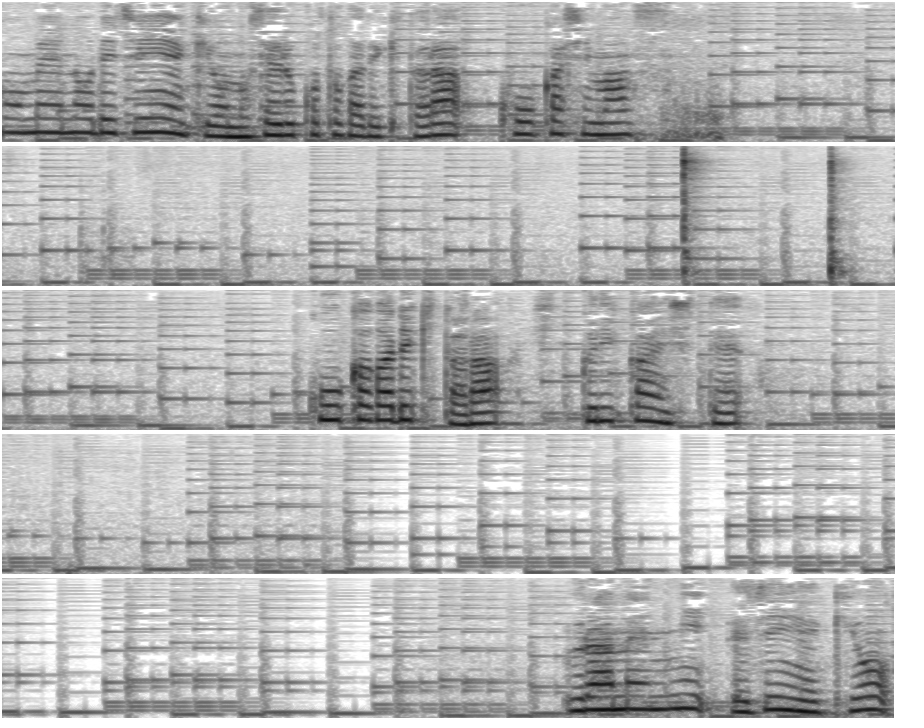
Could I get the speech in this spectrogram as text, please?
透明のレジン液をのせることができたら硬化します。硬化ができたらひっくり返して。裏面にレジン液を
